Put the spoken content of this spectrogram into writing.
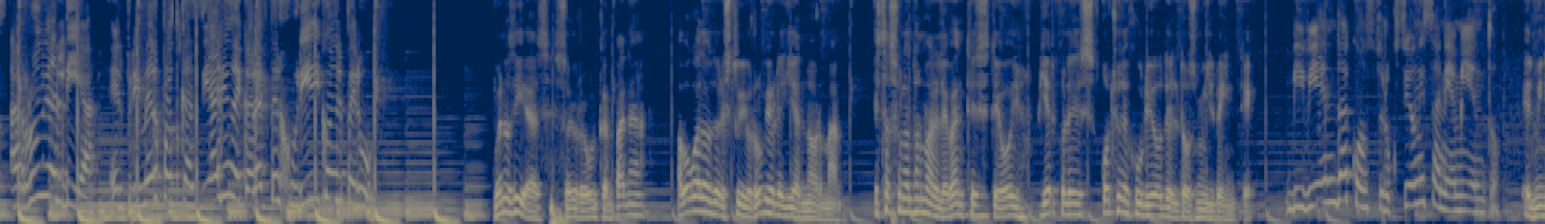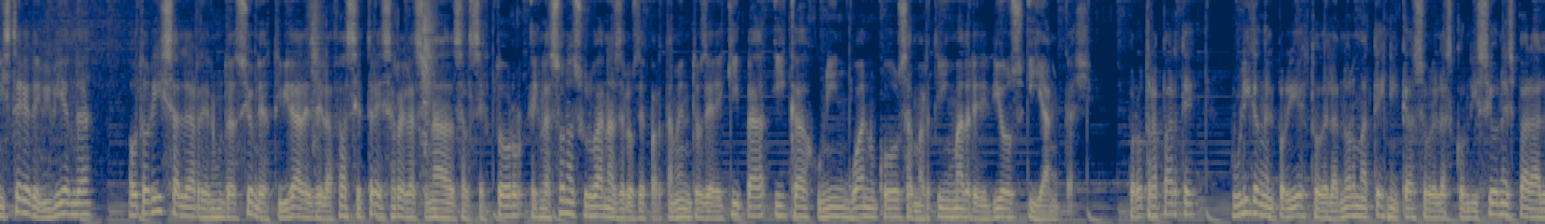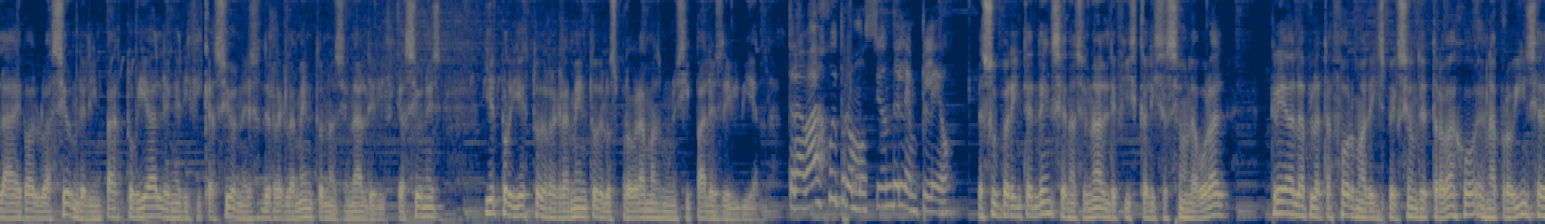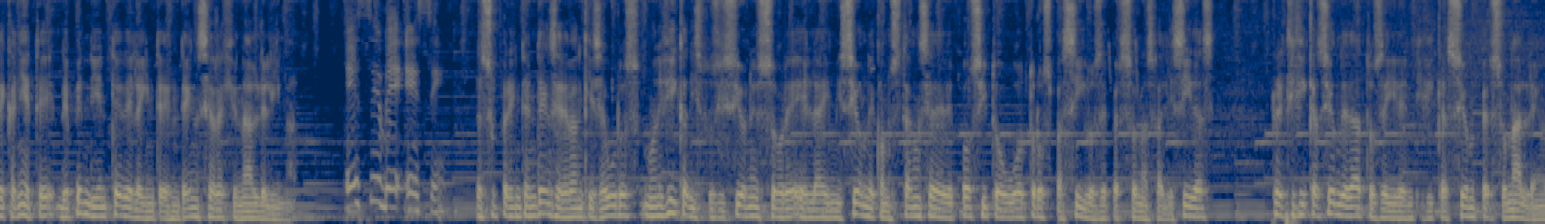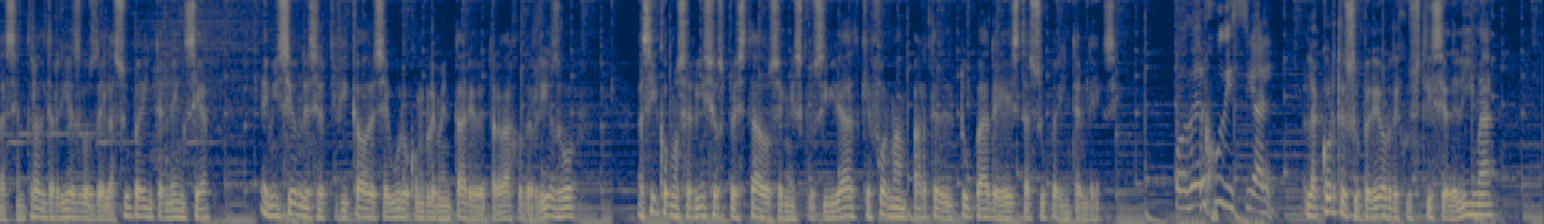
Bienvenidos a Rubio al Día, el primer podcast diario de carácter jurídico del Perú. Buenos días, soy Raúl Campana, abogado del estudio Rubio Leguía Norman. Estas son las normas relevantes de hoy, miércoles 8 de julio del 2020. Vivienda, construcción y saneamiento. El Ministerio de Vivienda autoriza la reanudación de actividades de la fase 3 relacionadas al sector en las zonas urbanas de los departamentos de Arequipa, Ica, Junín, Huánuco, San Martín, Madre de Dios y Ancash. Por otra parte, publican el proyecto de la norma técnica sobre las condiciones para la evaluación del impacto vial en edificaciones del Reglamento Nacional de Edificaciones y el proyecto de reglamento de los programas municipales de vivienda. Trabajo y promoción del empleo. La Superintendencia Nacional de Fiscalización Laboral crea la plataforma de inspección de trabajo en la provincia de Cañete, dependiente de la Intendencia Regional de Lima. SBS. La Superintendencia de Banca y Seguros modifica disposiciones sobre la emisión de constancia de depósito u otros pasivos de personas fallecidas, rectificación de datos de identificación personal en la central de riesgos de la Superintendencia, emisión de certificado de seguro complementario de trabajo de riesgo, así como servicios prestados en exclusividad que forman parte del TUPA de esta superintendencia. Poder Judicial. La Corte Superior de Justicia de Lima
